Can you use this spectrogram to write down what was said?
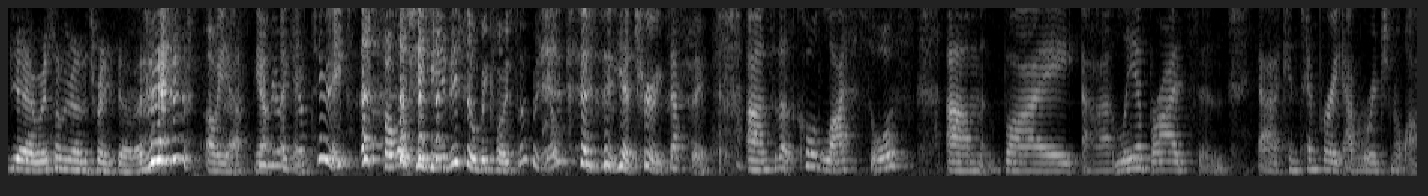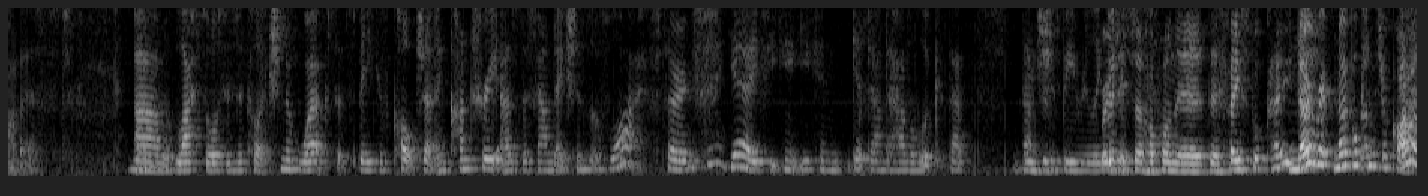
yeah, we're something around the twenty third. Oh yeah, yeah. Yep, okay, yep. two weeks. but once you hear this, it'll be closer. But yeah, yeah, true, exactly. Um, so that's called Life Source um, by uh, Leah Brideson, a contemporary Aboriginal artist. Um, Life Source is a collection of works that speak of culture and country as the foundations of life. So yeah, if you can you can get down to have a look, that's that should be really good. It's, Register, hop on their, their Facebook page. no re- no bookings required. Oh,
